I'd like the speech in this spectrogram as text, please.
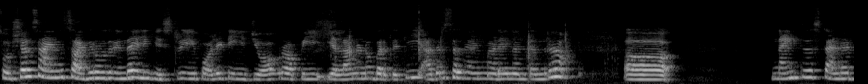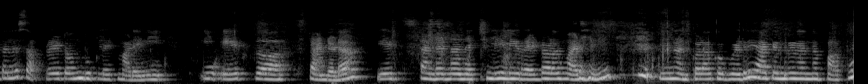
ಸೋಷಿಯಲ್ ಸೈನ್ಸ್ ಆಗಿರೋದ್ರಿಂದ ಇಲ್ಲಿ ಹಿಸ್ಟ್ರಿ ಪಾಲಿಟಿ ಜಿಯೋಗ್ರಫಿ ಎಲ್ಲಾನು ಬರ್ತೈತಿ. ಅದ್ರ ಸಲ ಏನು ಮಾಡೇನಂತಂದ್ರೆ ನೈನ್ತ್ ಸ್ಟ್ಯಾಂಡರ್ಡ್ ತನಕ ಸಪ್ರೇಟ್ ಒಂದು ಬುಕ್ಲೆಟ್ ಮಾಡೇನಿ. ಈ ಏಯ್ತ್ ಸ್ಟ್ಯಾಂಡರ್ಡ ಏಯ್ತ್ ಸ್ಟ್ಯಾಂಡರ್ಡ್ ನಾನು ಆ್ಯಕ್ಚುಲಿ ಇಲ್ಲಿ ರೆಡ್ ಒಳಗೆ ಮಾಡೇನಿ. ನೀವು ಅನ್ಕೊಳಕ್ಕೆ ಹೋಗ್ಬೇಡ್ರಿ. ಯಾಕಂದ್ರೆ ನನ್ನ ಪಾಪು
